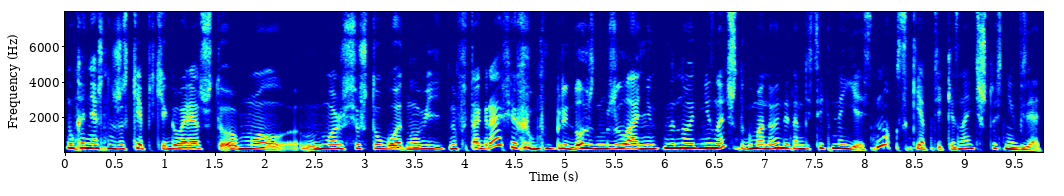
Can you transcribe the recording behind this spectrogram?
Ну, конечно же, скептики говорят, что, мол, можешь все что угодно увидеть на фотографиях при должном желании, но это не значит, что гуманоиды там действительно есть. Ну, скептики, знаете, что с них взять.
